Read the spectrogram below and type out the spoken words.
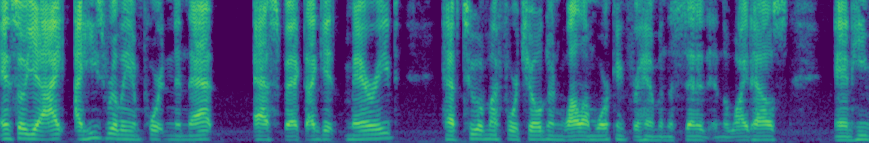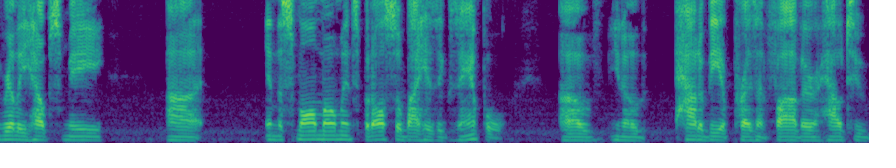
and, so yeah, I, I, he's really important in that aspect. I get married, have two of my four children while I'm working for him in the Senate in the White House, and he really helps me uh, in the small moments, but also by his example of you know how to be a present father, how to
